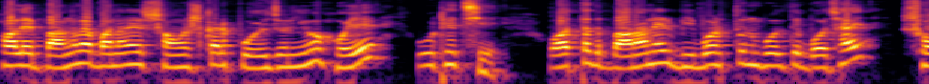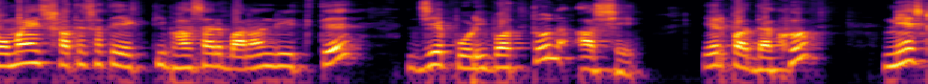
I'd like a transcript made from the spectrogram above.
ফলে বাংলা বানানের সংস্কার প্রয়োজনীয় হয়ে উঠেছে। অর্থাৎ বানানের বিবর্তন বলতে বোঝায় সময়ের সাথে সাথে একটি ভাষার বানান রীতিতে যে পরিবর্তন আসে। এরপর দেখো, নেক্সট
